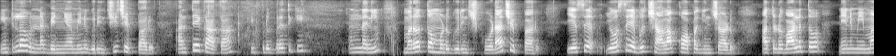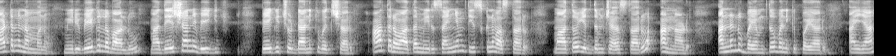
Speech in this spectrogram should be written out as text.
ఇంటిలో ఉన్న బెన్యామిని గురించి చెప్పారు. అంతేకాక ఇప్పుడు బ్రతికి ఉండని మరో తమ్ముడు గురించి కూడా చెప్పారు. యేసే యోసేబు చాలా కోపగించాడు. అతడు వాళ్ళతో నేను మీ మాటలు నమ్మను. మీరు వేగుల వాళ్ళు మా దేశాన్ని వేగి వేగి చూడ్డానికి వచ్చారు. ఆ తర్వాత మీరు సైన్యం తీసుకుని వస్తారు. మాతో యుద్ధం చేస్తారు అన్నాడు. అన్నలు భయంతో వణికిపోయారు. అయ్యా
